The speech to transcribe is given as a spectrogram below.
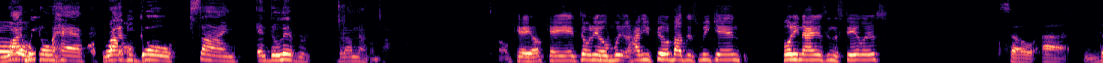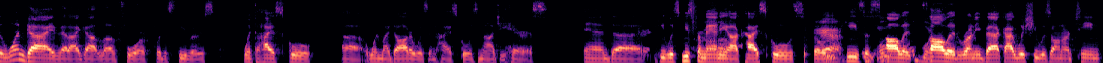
why we don't have Robbie Gould signed and delivered. But I'm not going to talk. Okay, okay. Antonio, how do you feel about this weekend? 49ers and the Steelers. So uh, the one guy that I got love for for the Steelers went to high school uh, when my daughter was in high school is Najee Harris, and uh, he was he's from Antioch High School, so Yeah. he's a Oh, solid oh solid running back. I wish he was on our team.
